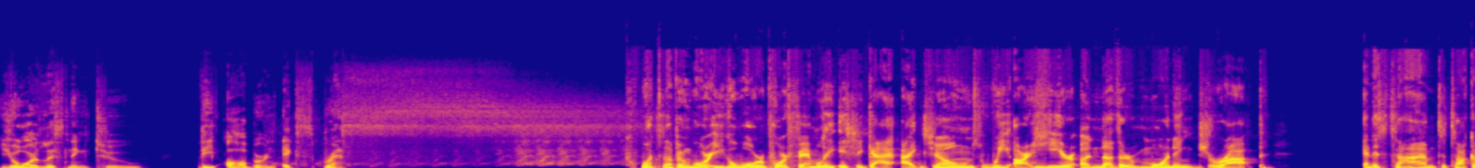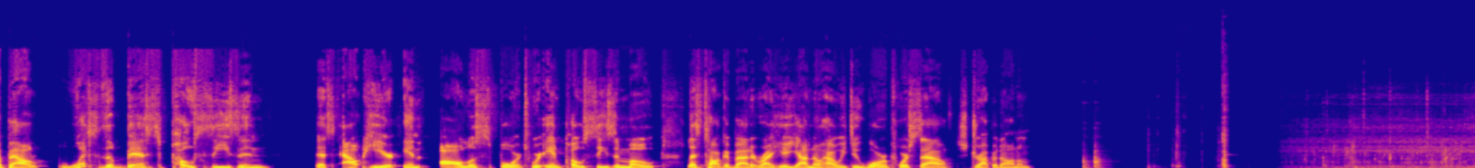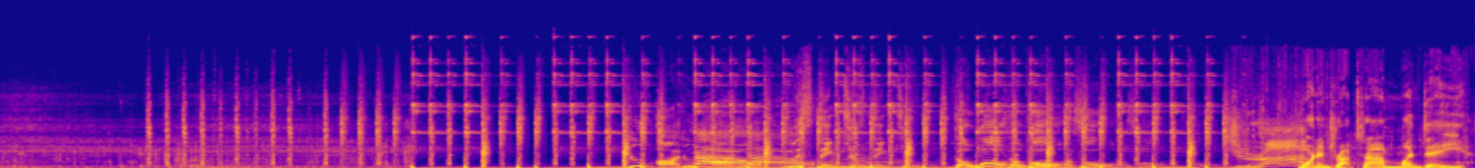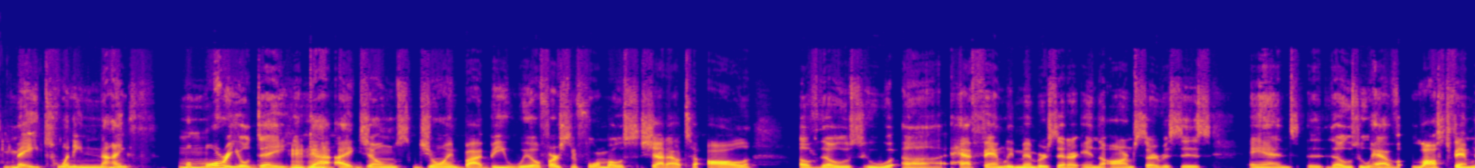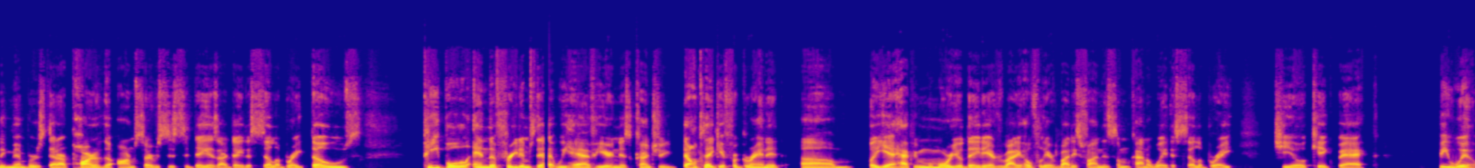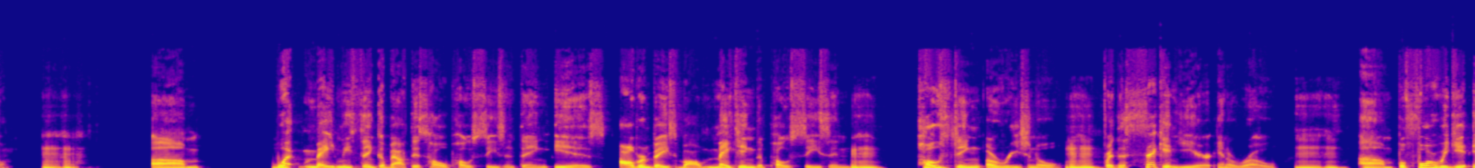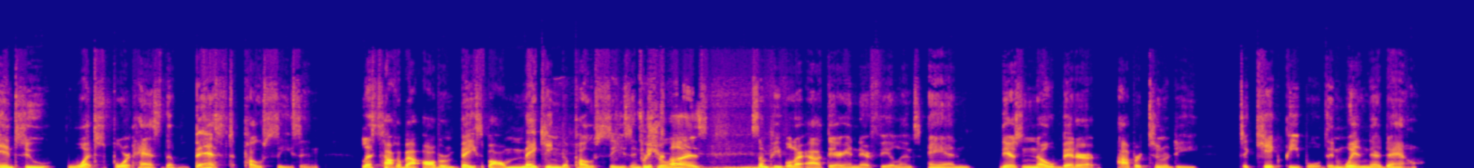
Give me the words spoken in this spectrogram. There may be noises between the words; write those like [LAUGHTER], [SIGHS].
You're listening to the Auburn Express. What's up in War Eagle War Rapport family? It's your guy Ike Jones. We are here another morning drop, and it's time to talk about what's the best postseason that's out here in all of sports. We're in postseason mode. Let's talk about it right here. Y'all know how we do War Rapport style. Let's drop it on them. You are now listening to to the War Rapport. Morning drop time, Monday, May 29th, Memorial Day. You got Ike Jones joined by B Will. First and foremost, shout out to all of those who uh, have family members that are in the armed services and those who have lost family members that are part of the armed services. Today is our day to celebrate those people and the freedoms that we have here in this country. Don't take it for granted. Um, but yeah, happy Memorial Day to everybody. Hopefully, everybody's finding some kind of way to celebrate, chill, kick back, B Will. Um, what made me think about this whole postseason thing is Auburn baseball making the postseason, Mhm. hosting a regional Mm-hmm. for the second year in a row. Mm-hmm. Um, before we get into what sport has the best postseason, let's talk about Auburn baseball making the postseason For sure. because some people are out there in their feelings, and there's no better opportunity to kick people than when they're down.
